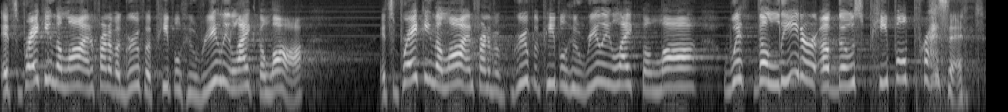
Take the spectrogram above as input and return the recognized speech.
it's breaking the law in front of a group of people who really like the law. It's breaking the law in front of a group of people who really like the law with the leader of those people present.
